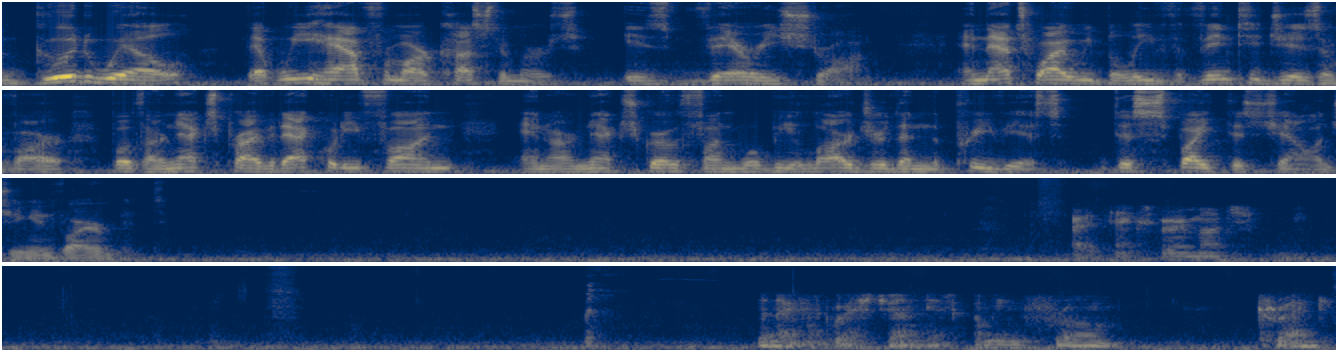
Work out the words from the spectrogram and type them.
goodwill that we have from our customers is very strong. And that's why we believe the vintages of our both our next private equity fund and our next growth fund will be larger than the previous, despite this challenging environment. All right, thanks very much. The next question is coming from Craig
